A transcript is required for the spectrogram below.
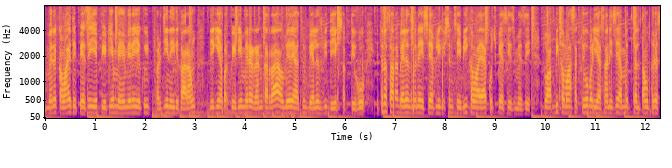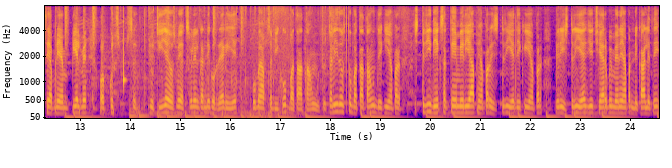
मैंने कमाए थे पैसे, ये पेटीएम में है मेरे, ये कोई फर्जी नहीं दिखा रहा हूँ। देखिए यहाँ पर पेटीएम मेरा रन कर रहा है और मेरे हाथ में बैलेंस भी देख सकते हो। इतना सारा बैलेंस मैंने इस एप्लीकेशन से भी कमाया है कुछ पैसे इसमें से। तो आप भी कमा सकते हो बड़ी आसानी से। अब मैं चलता हूँ फिर से अपने MPL में और कुछ जो चीज़ें हैं उसमें एक्सप्लेन करने को रह गई है, वो मैं आप सभी को बताता हूँ। तो चलिए दोस्तों बताता हूँ। देखिए यहाँ पर हिस्ट्री देख सकते हैं मेरी आप। यहाँ पर हिस्ट्री है, देखिए यहाँ पर मेरी हिस्ट्री है। ये छः रुपये मैंने यहाँ पर निकाले थे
